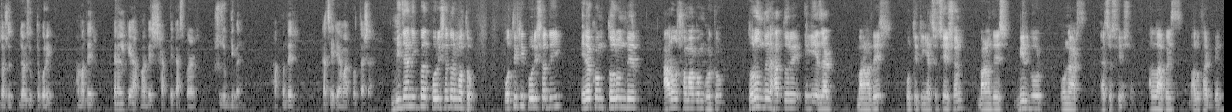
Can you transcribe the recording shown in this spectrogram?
জয়- জয়যুক্ত করে আমাদের প্যানেলকে আপনাদের স্বার্থে কাজ করার সুযোগ দিবেন। আপনাদের কাছে এটাই আমার প্রত্যাশা। মিজান ইকবাল পরিষদের মতো প্রতিটি পরিষদই এরকম তরুণদের আরও সমাগম ঘটুক। তরুণদের হাত ধরে এগিয়ে যাক বাংলাদেশ প্রতিটি association, Bangladesh billboard owners association. আল্লাহ হাফেজ, ভালো থাকবেন।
